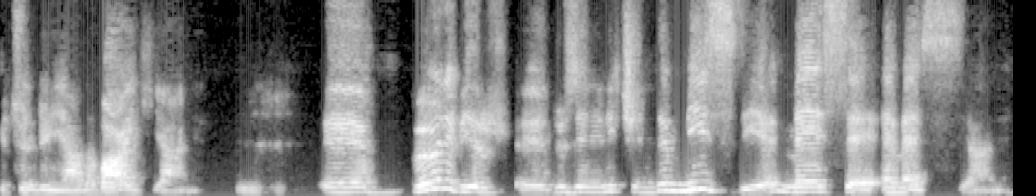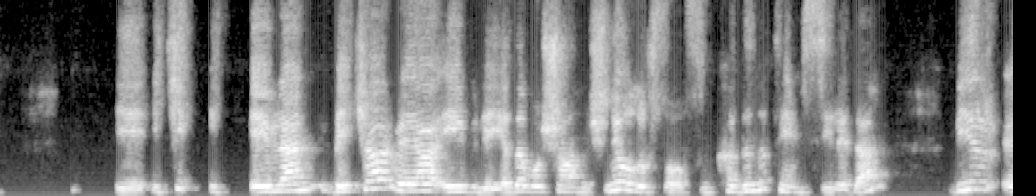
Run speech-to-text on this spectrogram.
Bütün dünyada bay yani. Ee, böyle bir e, düzenin içinde Ms diye, MS, MS yani. E, iki, evlen, bekar veya evli ya da boşanmış ne olursa olsun kadını temsil eden bir e,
